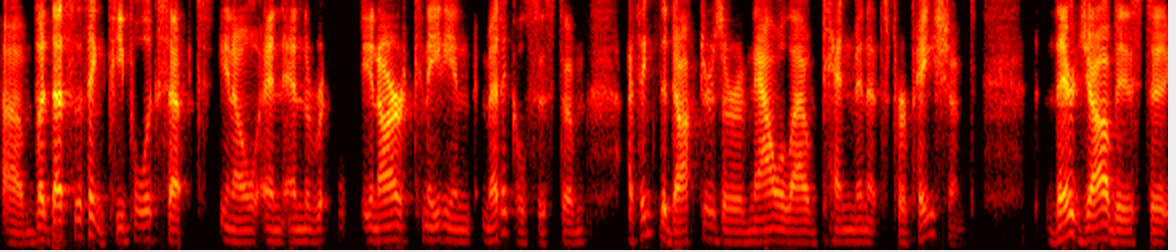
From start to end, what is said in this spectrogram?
Um, but that's the thing; people accept, you know, and and the in our Canadian medical system, I think the doctors are now allowed ten minutes per patient. Their job is to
